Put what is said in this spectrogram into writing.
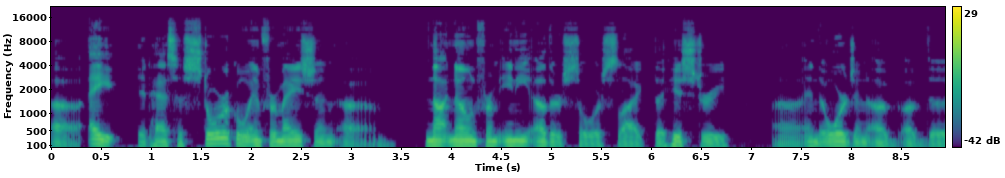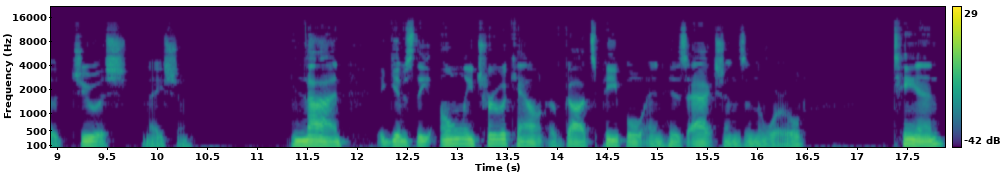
Uh, eight, it has historical information uh, not known from any other source, like the history uh, and the origin of, of the Jewish nation. Nine, it gives the only true account of God's people and his actions in the world. 10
